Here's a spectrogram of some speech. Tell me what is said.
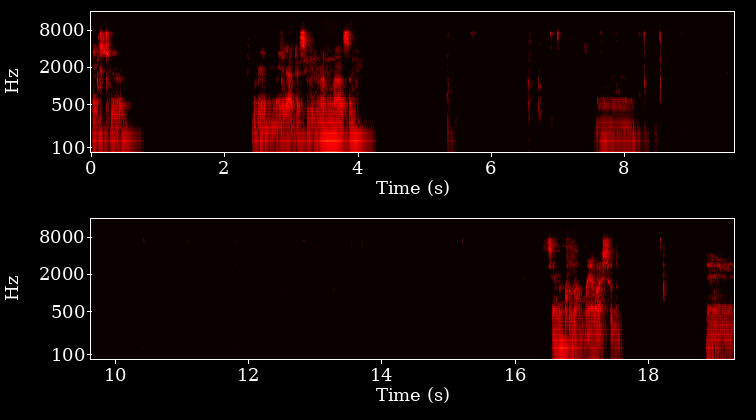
Next diyorum. Buraya bir mail adresi girmem lazım. Hmm. Semi kullanmaya başladım. Ee,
